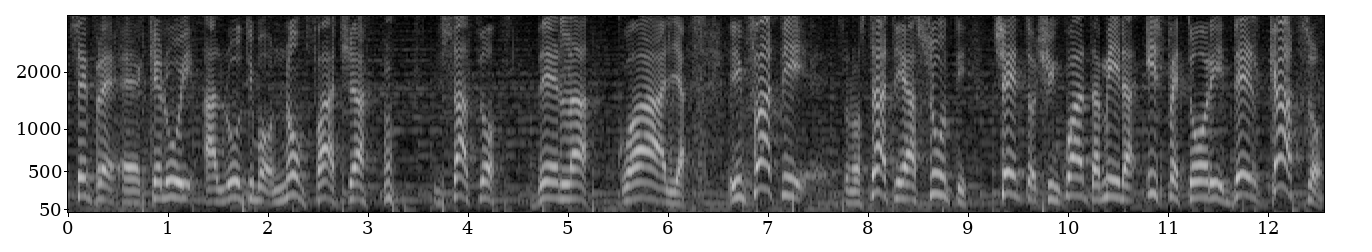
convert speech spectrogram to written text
sempre eh, che lui all'ultimo non faccia il salto della quaglia. Infatti sono stati assunti 150.000 ispettori del cazzo.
